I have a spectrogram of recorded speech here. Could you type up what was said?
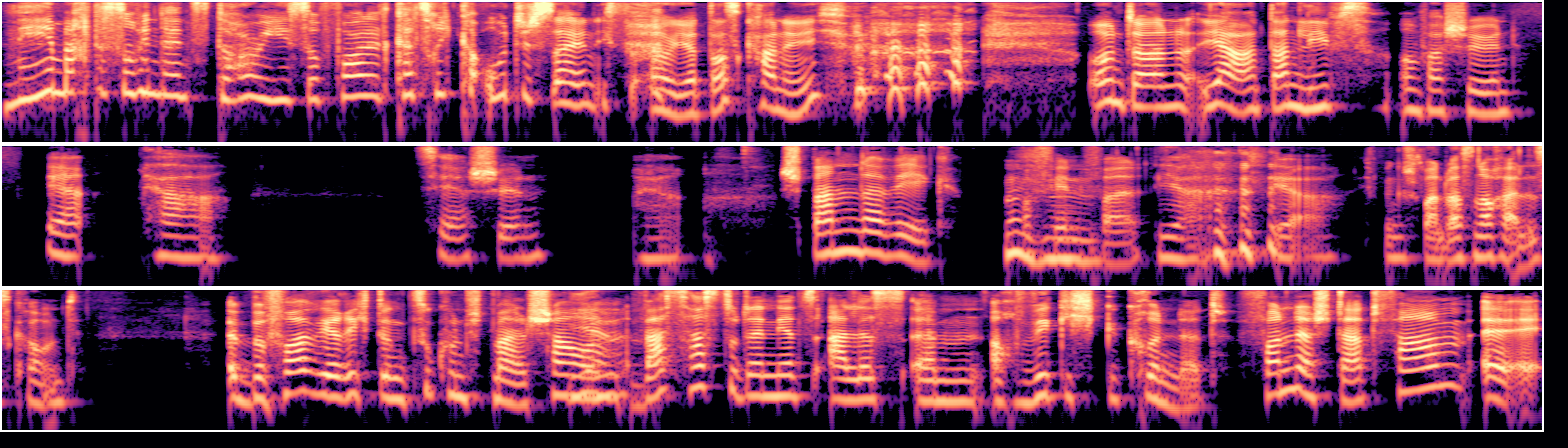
nee, mach das so wie in deinen Stories, so voll, kannst ruhig chaotisch sein. Ich so, oh ja, das kann ich. und dann, ja, dann lief's und war schön. Ja. Ja. Sehr schön. Ja. Spannender Weg, mhm. auf jeden Fall. Ja, ja. Ich bin gespannt, was noch alles kommt. Bevor wir Richtung Zukunft mal schauen, ja. was hast du denn jetzt alles ähm, auch wirklich gegründet? Von der Stadtfarm, äh, äh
